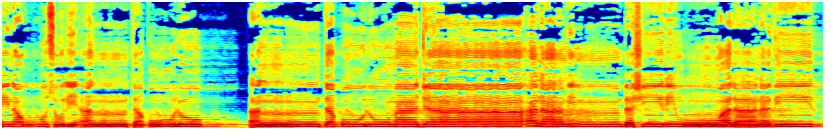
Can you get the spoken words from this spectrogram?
من الرسل أن تقولوا أن تقولوا ما جاءنا من بشير ولا نذير.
